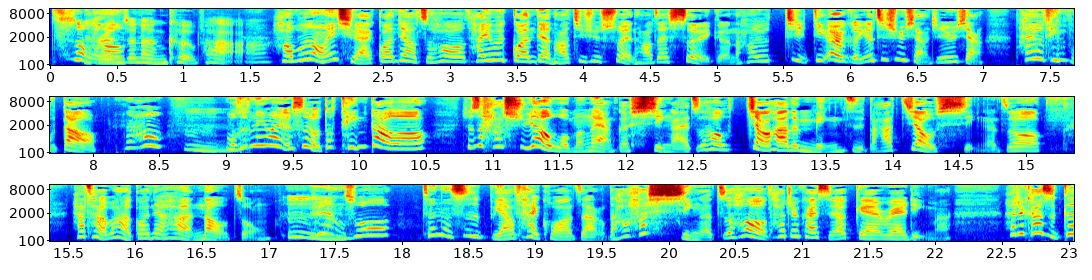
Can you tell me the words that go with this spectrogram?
这种人真的很可怕、啊。好不容易起来关掉之后，她又会关掉，然后继续睡，然后再设一个，然后又继第二个又继续响，继续响，她又听不到。然后嗯，我跟另外一个室友都听到哦，就是她需要我们两个醒来之后叫她的名字，把她叫醒了之后，她才有办法关掉她的闹钟。我就想嗯，说，真的是不要太夸张。然后他醒了之后，他就开始要 get ready 嘛，他就开始跟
